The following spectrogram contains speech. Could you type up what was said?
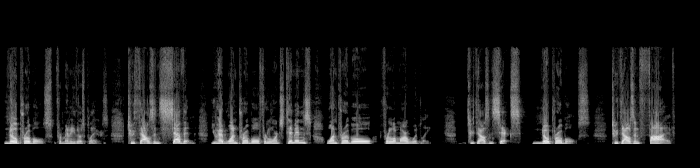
no Pro Bowls for many of those players. 2007, you had one Pro Bowl for Lawrence Timmons, one Pro Bowl for LaMarr Woodley. 2006, no Pro Bowls. 2005,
